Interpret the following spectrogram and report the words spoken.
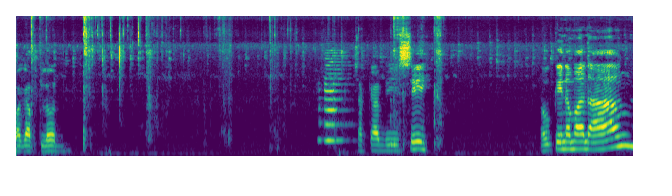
mag-upload. Tsaka busy. Okay naman ang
